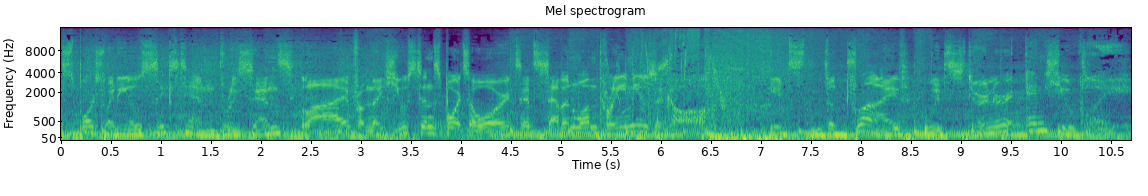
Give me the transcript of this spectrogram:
Sports Radio 610 presents live from the Houston Sports Awards at 713 Music Hall. It's The Drive with Stoerner and Hughley.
